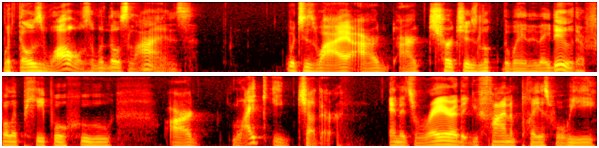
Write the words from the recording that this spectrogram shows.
with those walls and with those lines which is why our our churches look the way that they do. They're full of people who are like each other, and it's rare that you find a place where we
